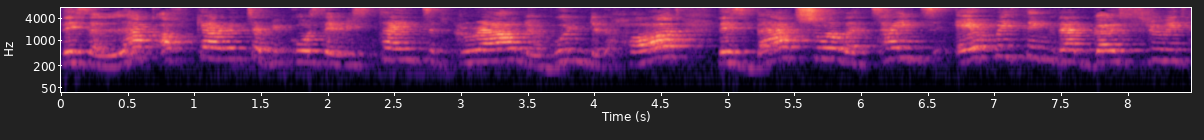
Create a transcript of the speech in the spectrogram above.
there's a lack of character because there is tainted ground, a wounded heart, there's bad soil that taints everything that goes through it.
